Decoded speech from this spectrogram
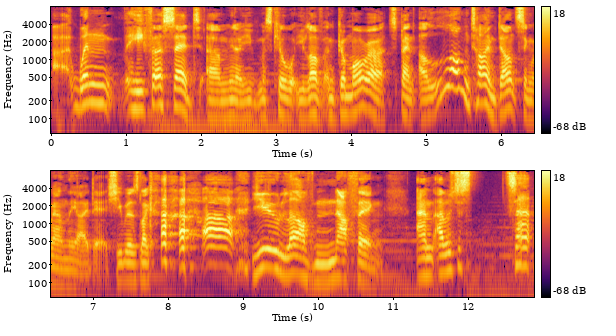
I when he first said, um, you know, you must kill what you love, and Gamora spent a long time dancing around the idea. She was like, ha ha ha, you love nothing. And I was just sat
